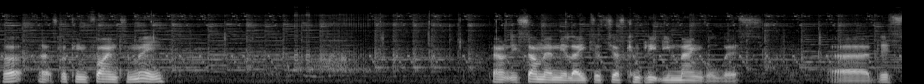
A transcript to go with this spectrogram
But that's looking fine to me. Apparently some emulators just completely mangle this. Uh, this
